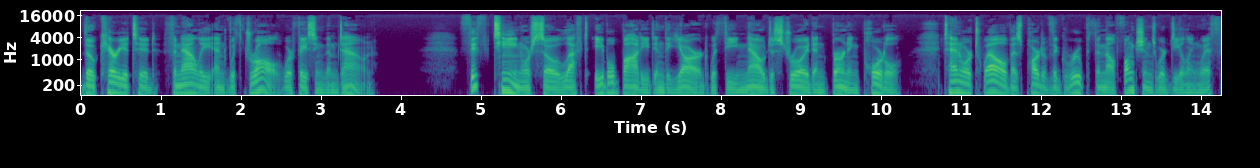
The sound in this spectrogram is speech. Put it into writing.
though Caryatid, Finale, and Withdrawal were facing them down. Fifteen or so left able bodied in the yard with the now destroyed and burning portal, ten or twelve as part of the group the malfunctions were dealing with,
